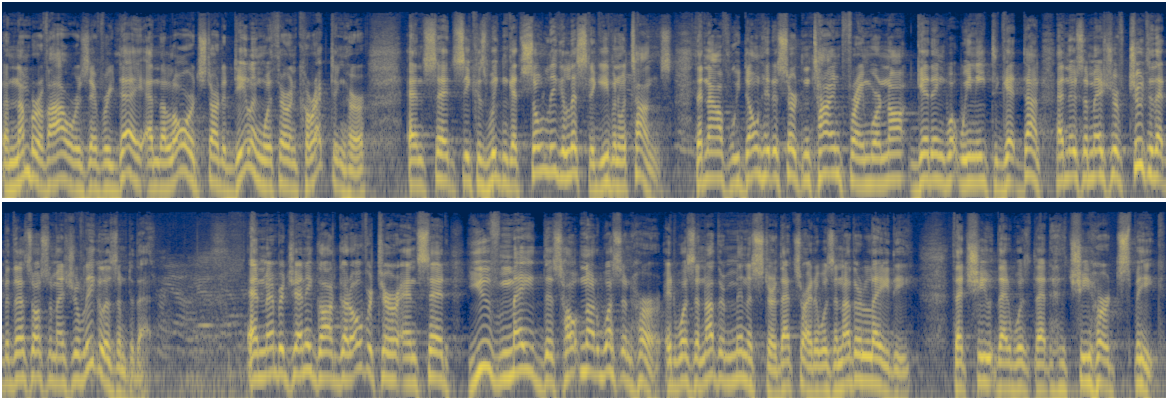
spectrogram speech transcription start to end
a number of hours every day. And the Lord started dealing with her and correcting her and said, See, because we can get so legalistic even with tongues that now if we don't hit a certain time frame, we're not getting what we need to get done. And there's a measure of truth to that, but there's also a measure of legalism to that. And remember, Jenny, God got over to her and said, You've made this whole no, it wasn't her. It was another minister. That's right, it was another lady that she that was that she heard speak.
